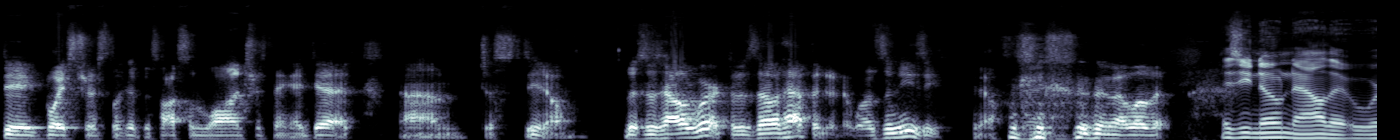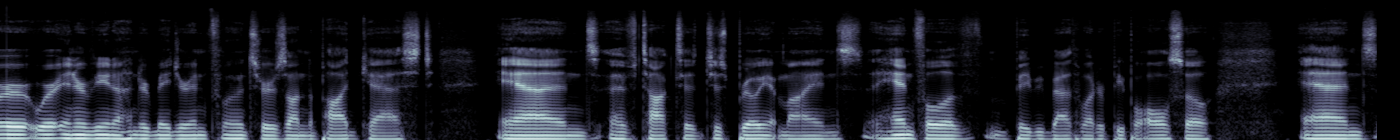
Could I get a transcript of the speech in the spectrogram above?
big boisterous look at this awesome launch or thing I did. Um, just, you know, this is how it worked. This is how it happened. And it wasn't easy, you know, I love it. As you know now that we're, we're interviewing 100 major influencers on the podcast, and I've talked to just brilliant minds, a handful of baby bathwater people also. And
